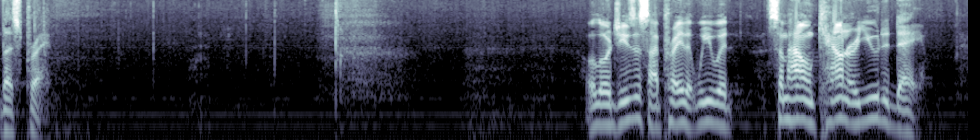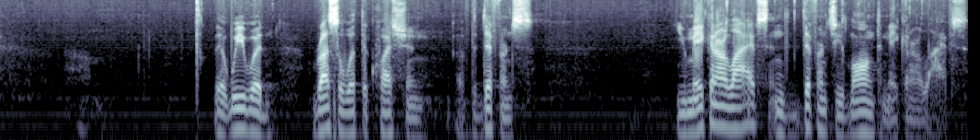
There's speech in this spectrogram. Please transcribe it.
Let's pray. Oh Lord Jesus, I pray that we would somehow encounter you today. That we would wrestle with the question of the difference you make in our lives and the difference you long to make in our lives.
